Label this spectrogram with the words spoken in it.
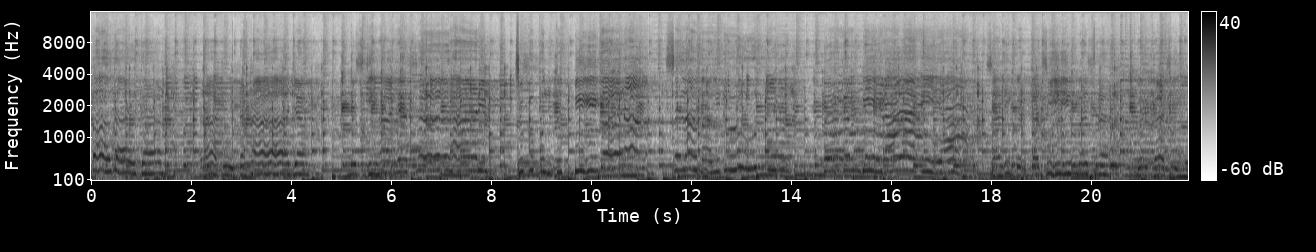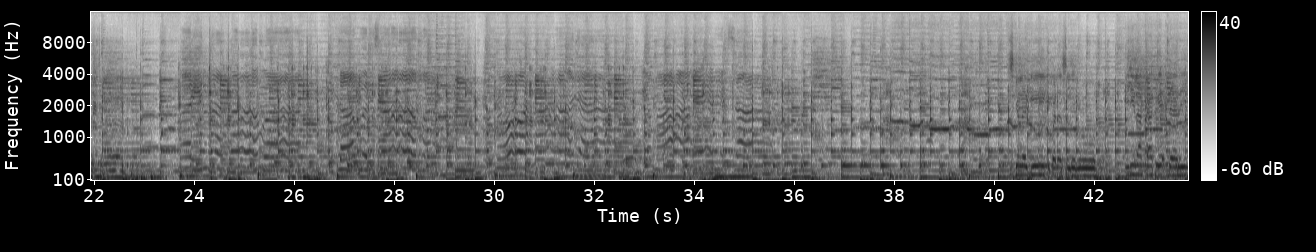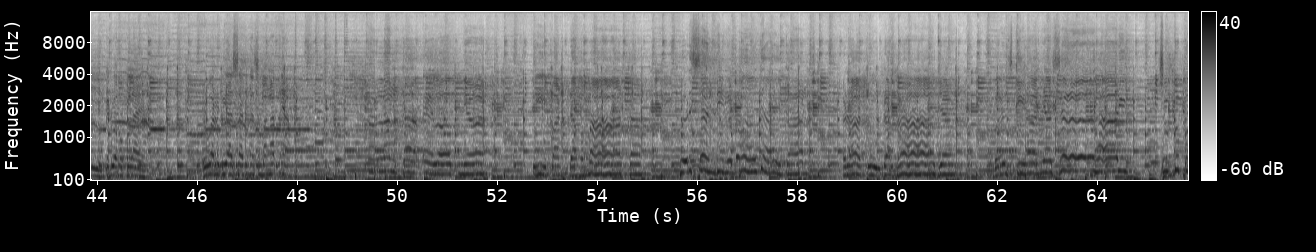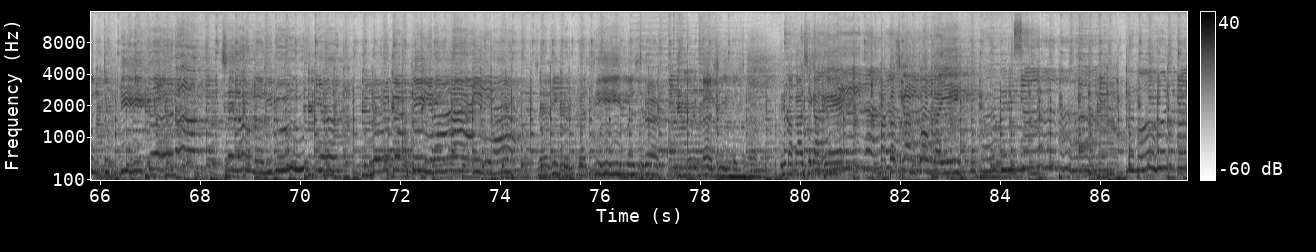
bagaikan ratu dan raja Meski hanya sehari cukup untuk dikenang Selama hidupnya. Bergembiralah ia Saling berkasih mesra Berkasih mesra kepada seluruh Inilah kakek dari kedua mempelai. Luar biasa dengan semangatnya. Alangkah eloknya dipandang mata Bersanding bagaikan ratu dan raja. Meski hanya sehari cukup untuk dikenang berkasih mesra. Berkasih mesra. Terima kasih kakek. Matur sekangkong gai. Kita bersama memohon pada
